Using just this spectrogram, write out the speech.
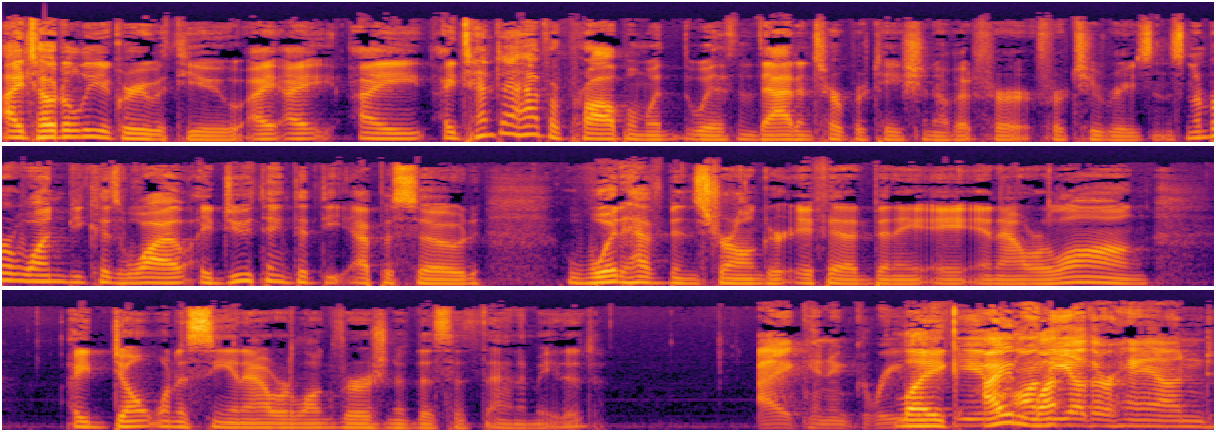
I totally agree with you. I, I, I, I tend to have a problem with, with that interpretation of it for, for two reasons. Number one, because while I do think that the episode would have been stronger if it had been a, a an hour long, I don't want to see an hour long version of this that's animated. I can agree Like, with you. I On li- the other hand,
